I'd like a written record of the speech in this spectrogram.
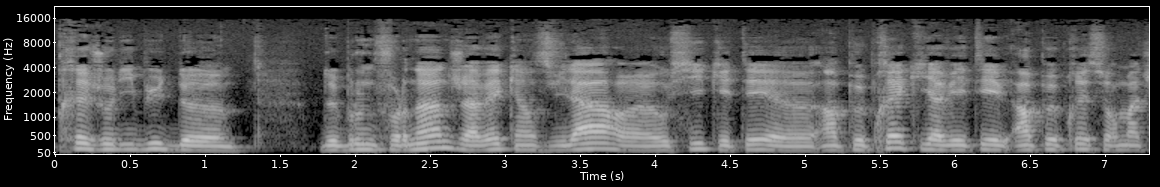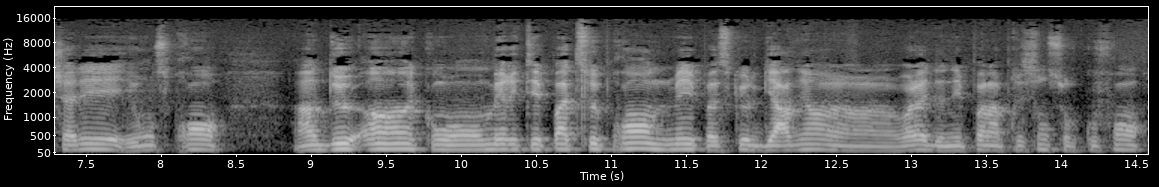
très joli but de, de Bruno avec un Svillar euh, aussi qui était euh, un peu près, qui avait été un peu près sur match aller et on se prend un 2-1 qu'on méritait pas de se prendre, mais parce que le gardien, euh, voilà, il donnait pas l'impression sur le coup franc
